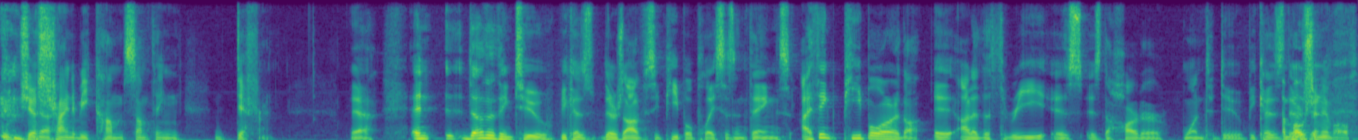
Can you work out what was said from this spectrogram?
you're just yeah. trying to become something different yeah and the other thing too because there's obviously people places and things i think people are the eh, out of the three is is the harder one to do because emotion there's, involved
